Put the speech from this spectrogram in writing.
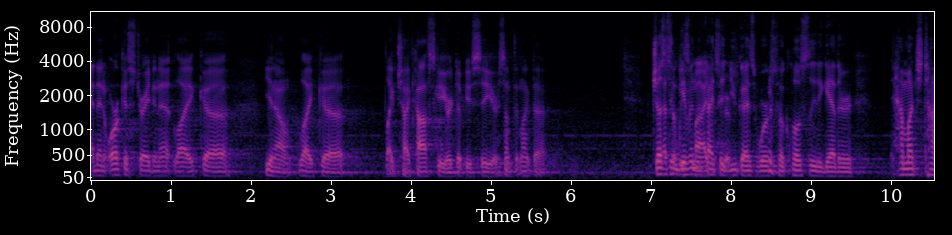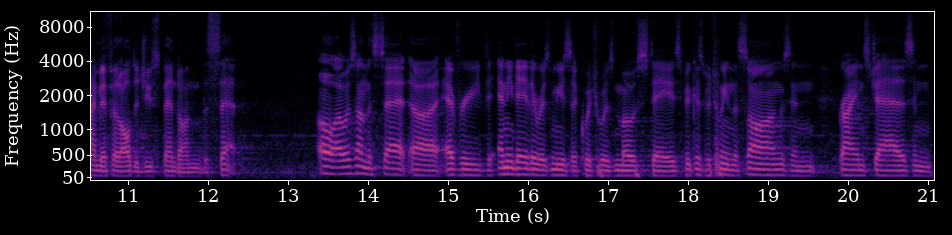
and then orchestrating it like, uh, you know, like, uh, like Tchaikovsky or Debussy or something like that. Justin, given the fact that you guys work so closely together, how much time, if at all, did you spend on the set? Oh, I was on the set uh, every any day there was music, which was most days, because between the songs and Ryan's jazz and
